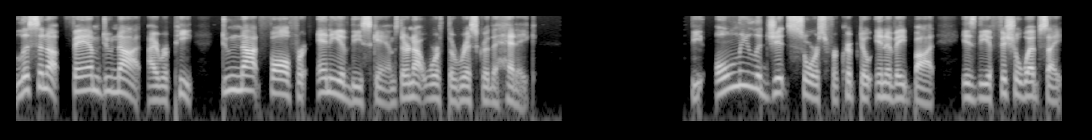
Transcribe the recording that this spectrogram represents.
Listen up, fam, do not, I repeat, do not fall for any of these scams. They're not worth the risk or the headache. The only legit source for Crypto Innovate Bot is the official website,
